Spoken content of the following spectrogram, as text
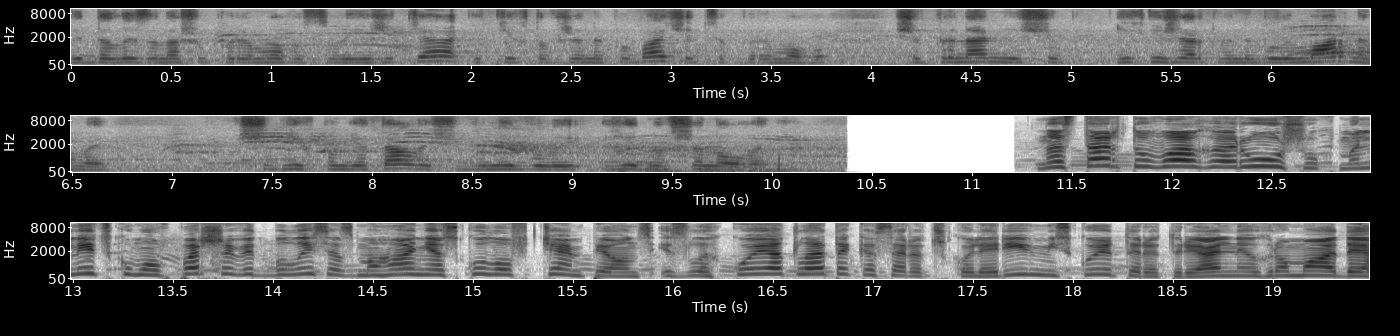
віддали за нашу перемогу своє життя, і ті, хто вже не побачить цю перемогу, щоб принаймні щоб їхні жертви не були марними, щоб їх пам'ятали, щоб вони були гідно вшановані. На старт увага руш! У Хмельницькому вперше відбулися змагання School of Champions із легкої атлетики серед школярів міської територіальної громади.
